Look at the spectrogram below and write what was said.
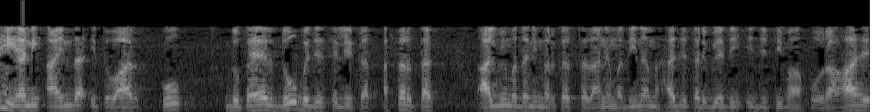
یعنی آئندہ اتوار کو دوپہر دو بجے سے لے کر اثر تک عالمی مدنی مرکز فضان مدینہ میں حج تربیتی اجتماع ہو رہا ہے۔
